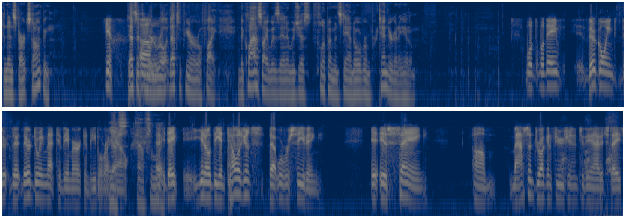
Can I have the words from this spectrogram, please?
and then start stomping. Yeah, that's um, a um, real. That's a real fight. The class I was in, it was just flip them and stand over and pretend you're going to hit them. Well, well, Dave, they're going they're they're doing that to the American people right yes, now. Absolutely. Uh, they you know the intelligence that we're receiving is saying um, massive drug infusion into the United States.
